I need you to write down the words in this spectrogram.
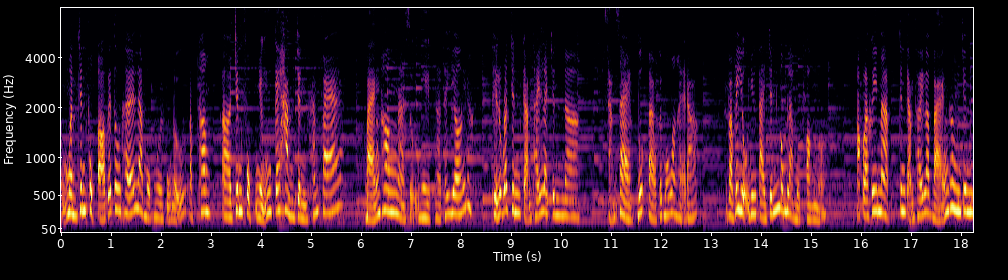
mình chinh phục ở cái tư thế là một người phụ nữ độc thân. À, chinh phục những cái hành trình khám phá bản thân nè sự nghiệp nè thế giới nè. Thì lúc đó trinh cảm thấy là trinh uh, sẵn sàng bước vào cái mối quan hệ đó. Và ví dụ như tài chính cũng là một phần nữa. Hoặc là khi mà trinh cảm thấy là bản thân trinh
